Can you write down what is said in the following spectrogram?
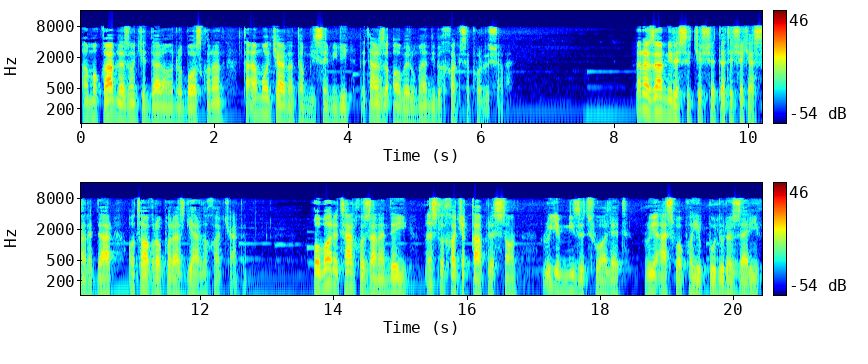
اما قبل از آن که در آن را باز کنند تأمل کردند تا میس امیلی به طرز آبرومندی به خاک سپرده شود. به نظر می رسید که شدت شکستن در اتاق را پر از گرد و خاک کرده بود. قبار تلخ و زنندهای مثل خاک قبرستان روی میز توالت روی اسباب های بلور و ظریف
